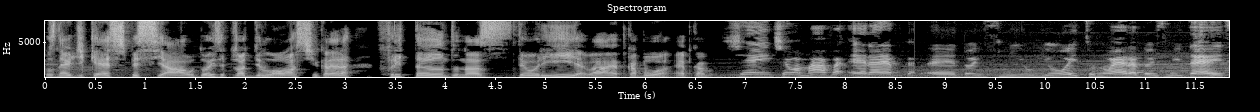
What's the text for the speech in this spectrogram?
os Nerdcast especial, dois episódios de Lost, a galera fritando nas teorias. Ah, época boa, época boa. Gente, eu amava. Era época é, 2008, não era? 2010?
